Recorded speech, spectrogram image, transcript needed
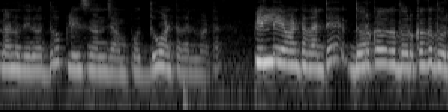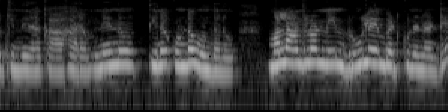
నన్ను తినొద్దు ప్లీజ్ నన్ను చంపొద్దు అంటది అనమాట పిల్లి ఏమంటదంటే దొరకక దొరకక దొరికింది నాకు ఆహారం. నేను తినకుండా ఉండను. మళ్ళీ అందులో నేను రూల్ ఏం పెట్టుకున్నానంటే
